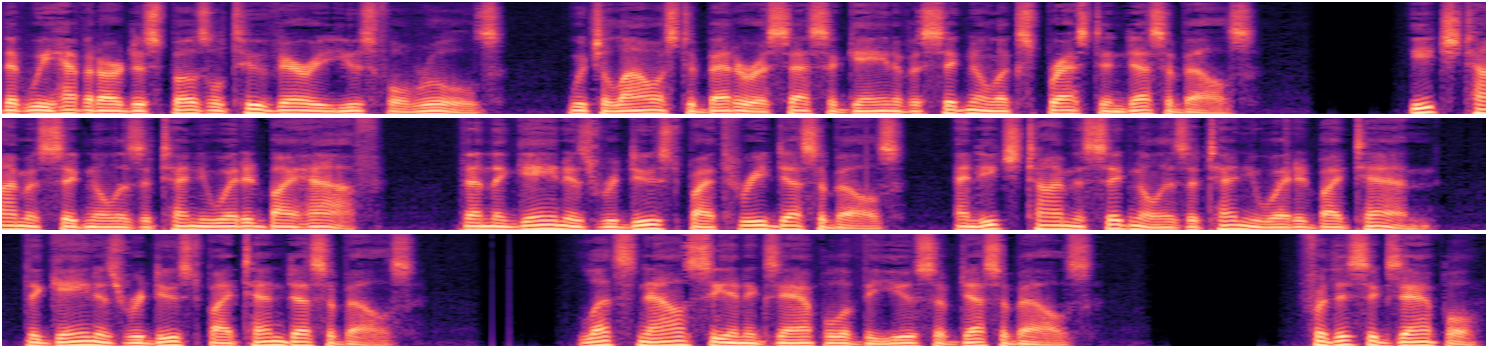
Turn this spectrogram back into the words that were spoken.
that we have at our disposal two very useful rules, which allow us to better assess a gain of a signal expressed in decibels. Each time a signal is attenuated by half, then the gain is reduced by 3 decibels, and each time the signal is attenuated by 10, the gain is reduced by 10 decibels. Let's now see an example of the use of decibels. For this example,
